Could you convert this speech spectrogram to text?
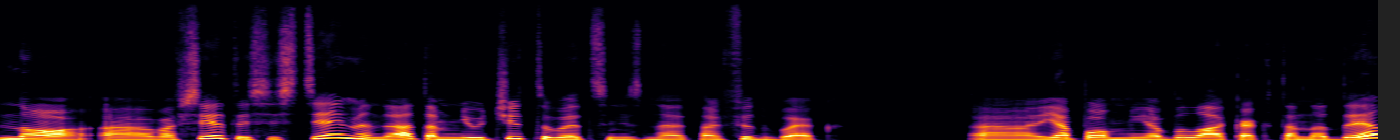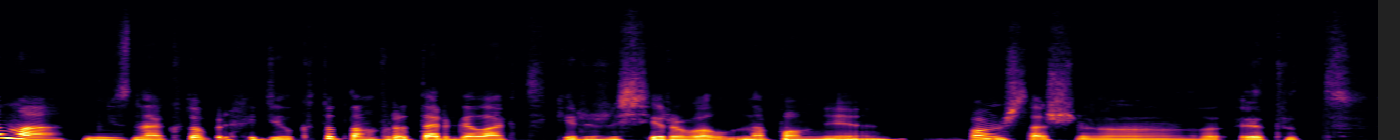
Но а, во всей этой системе, да, там не учитывается, не знаю, там, фидбэк. А, я помню, я была как-то на демо, не знаю, кто приходил, кто там «Вратарь галактики» режиссировал, напомни. Помнишь, Саша? А, этот...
